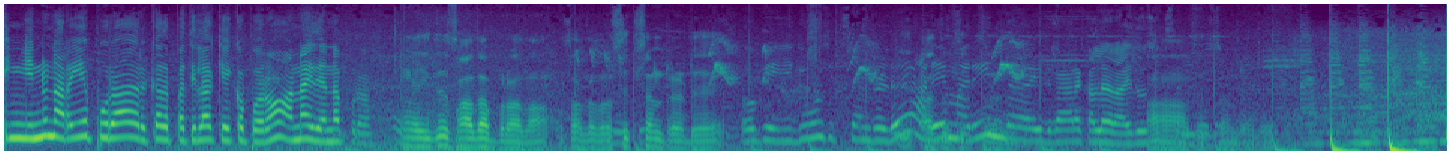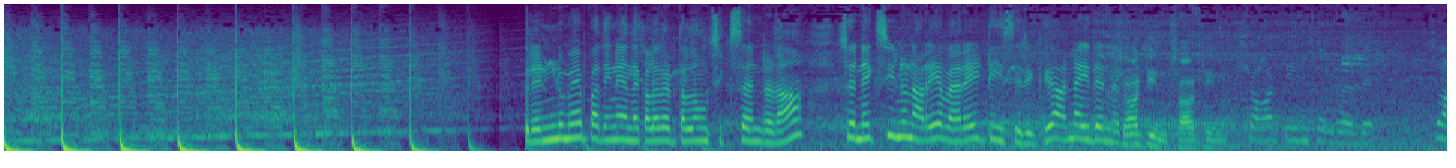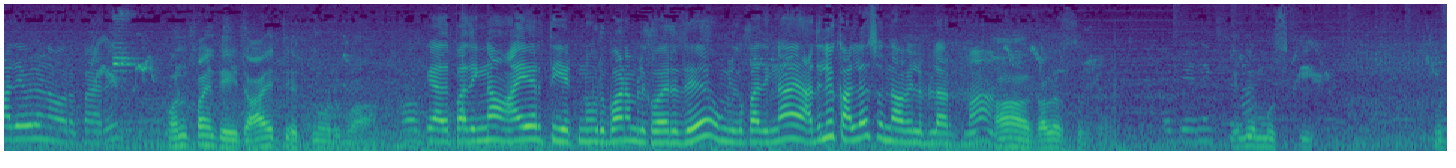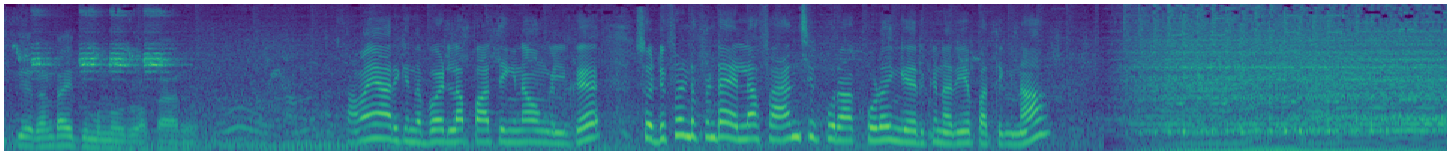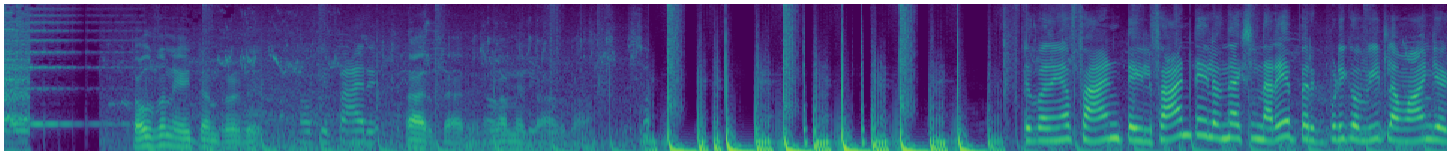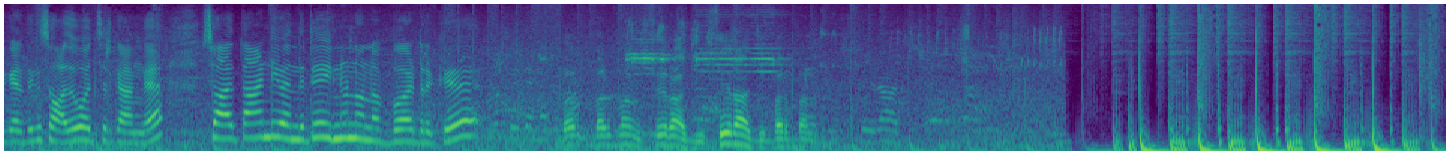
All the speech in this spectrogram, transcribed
இங்கே இன்னும் நிறைய புறா இருக்குது அதை பற்றிலாம் கேட்க போகிறோம் ஆனால் இது என்ன புறா? இது சாதா புறா தான். சாதா புறா சிக்ஸ் ஹண்ட்ரடு ஓகே இதுவும் சிக்ஸ் ஹண்ட்ரடு அதே மாதிரி இந்த இது வேற கலரா இதுவும் சிக்ஸ் ஹண்ட்ரடு ரெண்டுமே பார்த்தீங்கன்னா எந்த கலர் எடுத்தாலும் சிக்ஸ் ஹண்ட்ரடா ஸோ நெக்ஸ்ட் இன்னும் நிறைய வெரைட்டிஸ் இருக்குது ஆனால் இது என்ன ஷார்டின் ஷார்டின் ஷார்ட்டின்னு சொல்கிறது ஸோ அது எவ்வளோ நான் ஒரு பேரு? ஒன் பாயிண்ட் எயிட் ஆயிரத்தி எட்நூறுபா ஓகே அது பார்த்தீங்கன்னா ஆயிரத்தி எட்நூறுபா நம்மளுக்கு வருது. உங்களுக்கு பார்த்தீங்கன்னா அதுலேயும் கலர்ஸ் வந்து அவைலபிளாக இருக்குமா? ஆ கலர்ஸ் இருக்கு. ஓகே நெக்ஸ்ட் இது முஸ்கி. முஸ்கி ரெண்டாயிரத்தி முந்நூறுரூவா பேரு. செமையாக இருக்குது இந்த பேர்ட்லாம் பார்த்தீங்கன்னா உங்களுக்கு. ஸோ டிஃப்ரெண்ட் டிஃப்ரெண்ட்டாக எல்லா ஃபேன்சி புறா கூட இங்கே இருக்குது நிறைய பார்த்தீங்கன்னா தௌசண்ட் எயிட் ஹண்ட்ரடு ஓகே பேரு. பேர் பேர். எல்லாமே பேர் தான் இது பார்த்தீங்கன்னா ஃபேன் டெயில் ஃபேன் டெயில் வந்து ஆக்சுவலி நிறைய பேருக்கு பிடிக்கும் வீட்டில் வாங்கி வைக்கிறதுக்கு. ஸோ அதுவும் வச்சுருக்காங்க. ஸோ அதை தாண்டி வந்துட்டு இன்னொன்று ஒன்று பேர்ட் இருக்குது பர் பர்பன் சிராஜ் சிராஜ் பர்பன்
